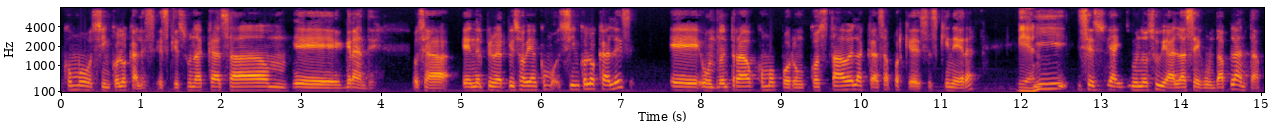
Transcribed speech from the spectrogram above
como cinco locales. Es que es una casa mm, eh, grande. O sea, en el primer piso habían como cinco locales. eh, uno entraba como por un costado de la casa porque es esquinera. Bien. Y se- ahí uno subía a la segunda planta,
